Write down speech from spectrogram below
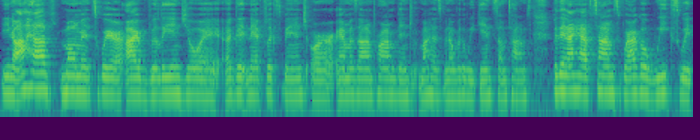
You know, I have moments where I really enjoy a good Netflix binge or Amazon Prime binge with my husband over the weekend sometimes. But then I have times where I go weeks with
